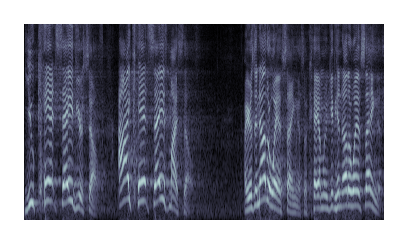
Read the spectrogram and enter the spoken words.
You can't save yourself. I can't save myself. Here's another way of saying this, okay? I'm gonna give you another way of saying this.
